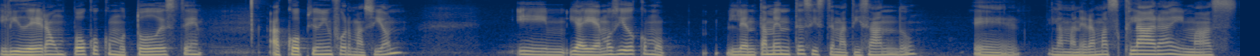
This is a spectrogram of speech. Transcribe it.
lidera un poco como todo este acopio de información. Y, y ahí hemos ido como lentamente sistematizando eh, la manera más clara y más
